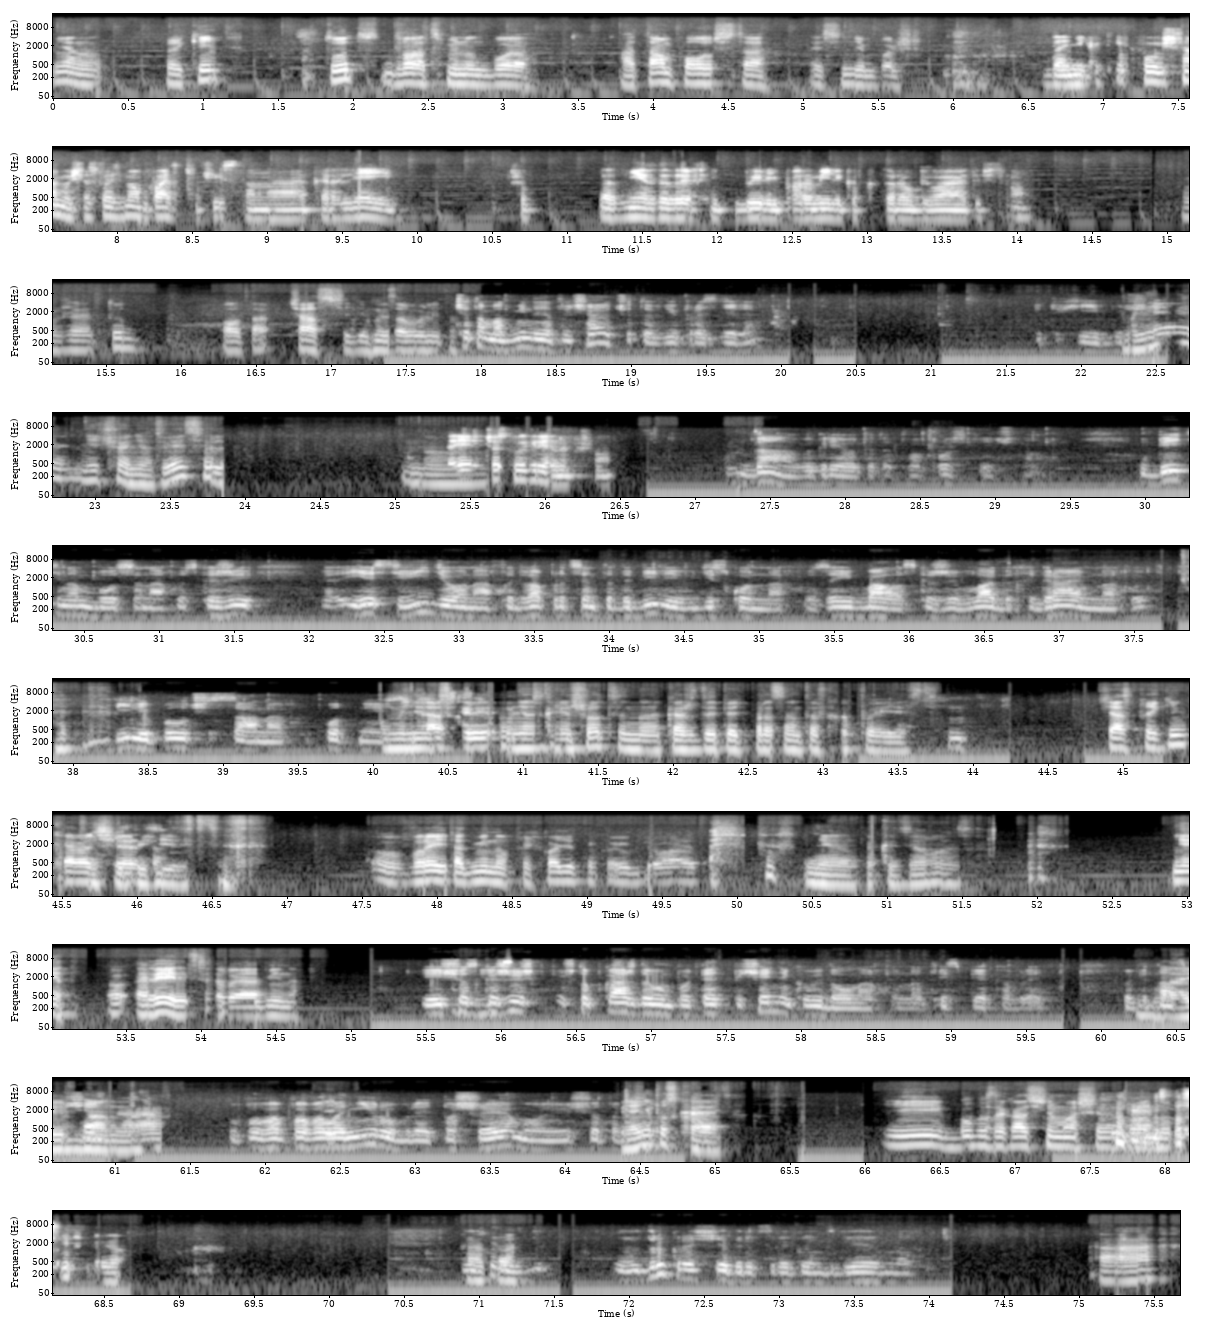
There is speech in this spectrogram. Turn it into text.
Не, ну, прикинь, тут 20 минут боя, а там полчаса, если не больше. Да никаких полчаса, мы сейчас возьмем патчи чисто на королей, чтобы одни РДДшники были и пару миликов, которые убивают, и все. Уже тут полтора час сидим и за улицей. Что там админы отвечают что-то в VIP разделе? Петухи ебучие. Мне ничего не ответили. Но... Да я сейчас в игре напишу. Да, в игре вот этот вопрос я читал. Убейте нам босса, нахуй. Скажи, э, есть видео, нахуй, 2% добили в дискон, нахуй. Заебало, скажи, в лагах играем, нахуй. Били полчаса, нахуй. Потные. У меня, скри- у меня скриншоты на каждые 5% хп есть. Сейчас прикинь, короче, это, 50. в рейд админов приходит такой убивает. Не, он так и делает. Нет, рейд целый админов. И еще скажи, чтоб каждому по 5 печенек выдал, нахуй, на 3 спека, блядь. По 15 Да, ебано. По, по, по Волониру, блядь, по Шему и еще там. Меня не пускает. И губозакаточную машину. по одну штуку. Ну, Это- хуй, Вдруг расщедрится какой-нибудь ГМ, нахуй. Ага.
